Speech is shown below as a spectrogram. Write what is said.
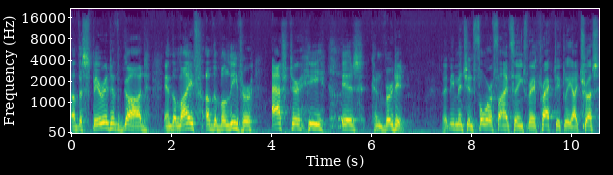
of the Spirit of God in the life of the believer after he is converted. Let me mention four or five things very practically. I trust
